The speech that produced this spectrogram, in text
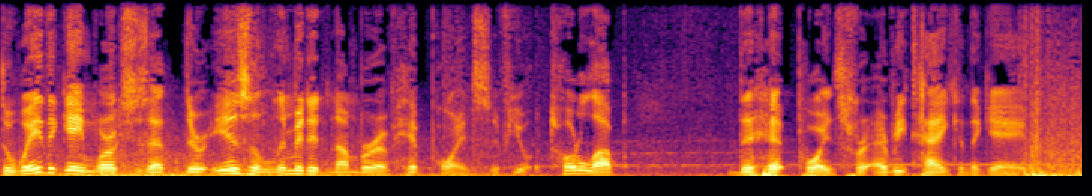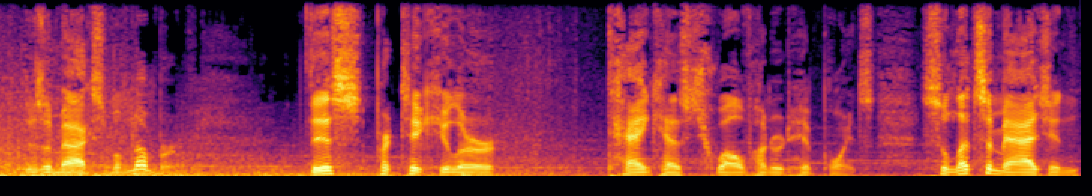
The way the game works is that there is a limited number of hit points. If you total up the hit points for every tank in the game, there's a maximum number. This particular tank has 1200 hit points. So let's imagine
